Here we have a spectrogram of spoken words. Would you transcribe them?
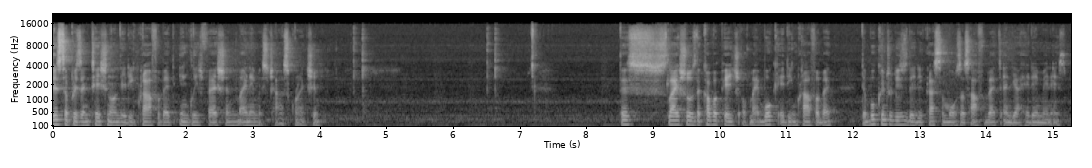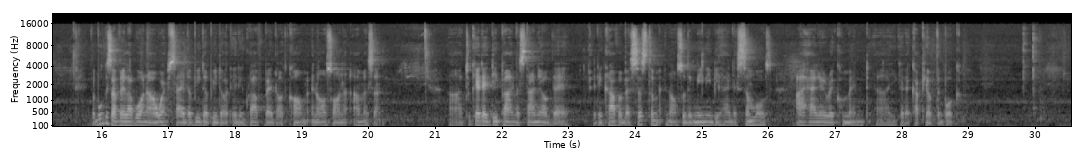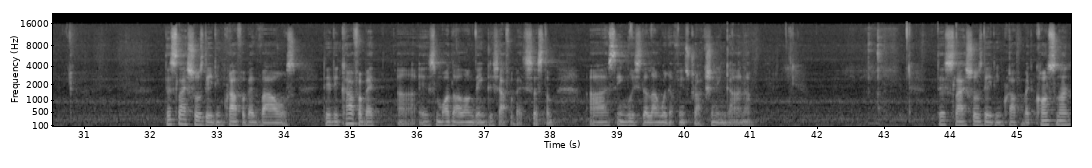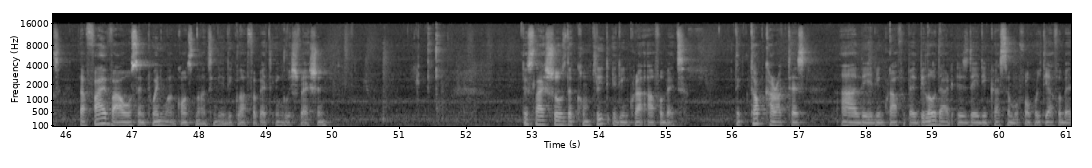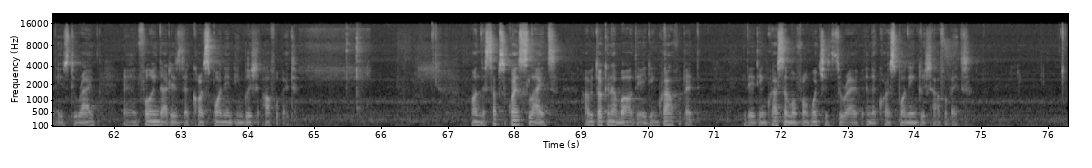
This is a presentation on the Adinkra Alphabet English version. My name is Charles Crunchy. This slide shows the cover page of my book, Adinkra Alphabet. The book introduces the Adinkra symbols as alphabet and their hidden meanings. The book is available on our website, www.adinkraalphabet.com, and also on Amazon. Uh, to get a deeper understanding of the Adinkra alphabet system and also the meaning behind the symbols, I highly recommend uh, you get a copy of the book. This slide shows the Adinkra alphabet vowels. The Adinkra alphabet uh, is modeled along the English alphabet system as English the language of instruction in Ghana. This slide shows the Adinkra alphabet consonants. There are 5 vowels and 21 consonants in the Adinkra alphabet English version. This slide shows the complete Adinkra alphabet. The top characters are the Adinkra alphabet. Below that is the Adinkra symbol from which the alphabet is derived and following that is the corresponding English alphabet. On the subsequent slides, I'll be talking about the Adinkra alphabet, the Adinkra symbol from which it's derived, and the corresponding English alphabet.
